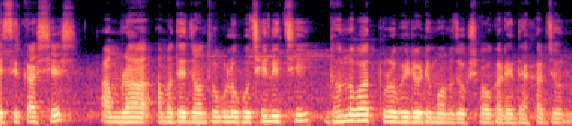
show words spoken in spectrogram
এসির কাজ শেষ। আমরা আমাদের যন্ত্রগুলো গুছিয়ে নিচ্ছি। ধন্যবাদ পুরো ভিডিওটি মনোযোগ সহকারে দেখার জন্য।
